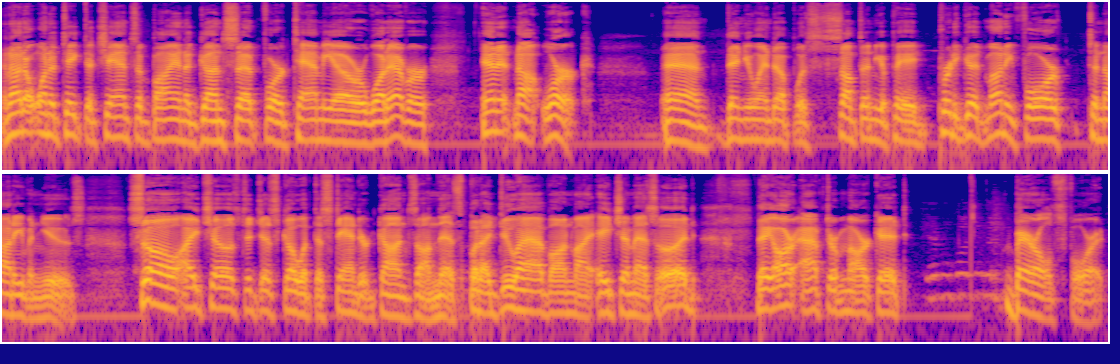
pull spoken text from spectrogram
And I don't want to take the chance of buying a gun set for Tamiya or whatever and it not work. And then you end up with something you paid pretty good money for to not even use. So I chose to just go with the standard guns on this. But I do have on my HMS hood, they are aftermarket barrels for it.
